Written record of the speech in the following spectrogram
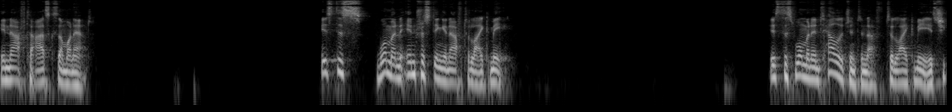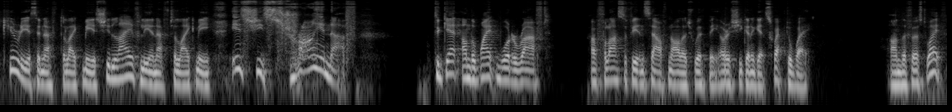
enough to ask someone out. Is this woman interesting enough to like me? Is this woman intelligent enough to like me? Is she curious enough to like me? Is she lively enough to like me? Is she strong enough to get on the whitewater raft of philosophy and self knowledge with me, or is she going to get swept away on the first wave?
